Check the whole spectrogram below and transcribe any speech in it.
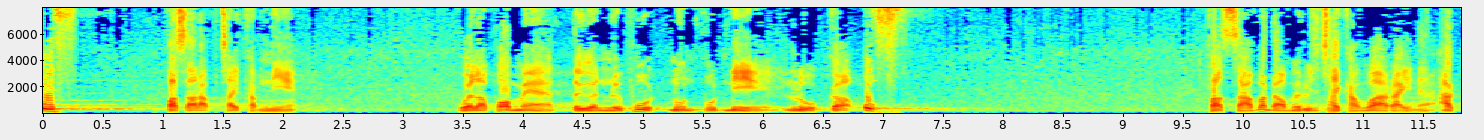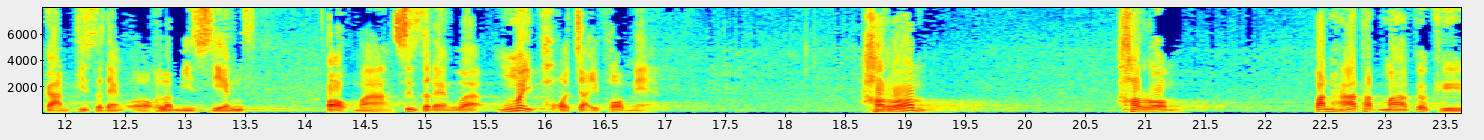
อุฟภาษาอับใช้คำนี้ เวลาพ่อแม่เตือนหรือพูดนู่นพูดนี่ ลูกก็อุฟ ภาษาบ้านเราไม่รู้จะใช้คำว่าอะไรนะ อาการที่แสดงออกแล้วมีเสียง ออกมา ซึ่งแสดงว่าไม่พอใจพ่อแม่ฮารอมฮารอม ปัญหาถัดมาก็คือ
